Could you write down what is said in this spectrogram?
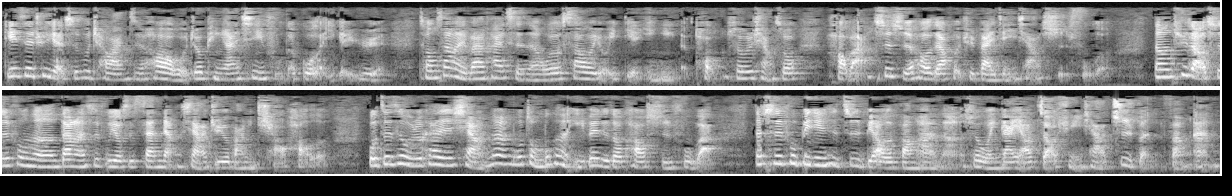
第一次去给师傅瞧完之后，我就平安幸福的过了一个月。从上个礼拜开始呢，我又稍微有一点隐隐的痛，所以我就想说，好吧，是时候再回去拜见一下师傅了。那去找师傅呢，当然师傅又是三两下就又把你瞧好了。我这次我就开始想，那我总不可能一辈子都靠师傅吧？但师傅毕竟是治标的方案啊，所以我应该也要找寻一下治本方案。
